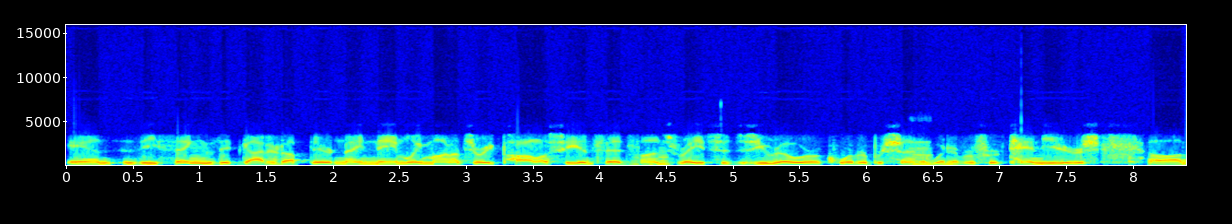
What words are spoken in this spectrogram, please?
and the thing that got it up there, namely monetary policy and Fed mm-hmm. funds rates at zero or a quarter percent mm-hmm. or whatever for 10 years, uh,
